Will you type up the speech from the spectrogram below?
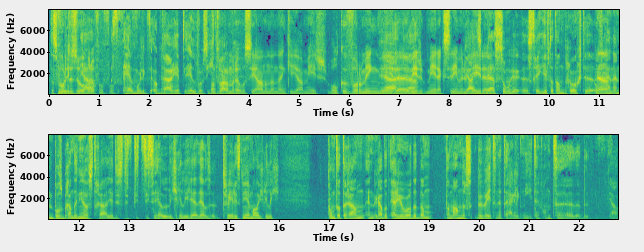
voor de zomer? of, of, Dat is heel moeilijk. Ook daar, je hebt heel voorzichtig. Want warmere oceanen, dan denk je ja, meer wolkenvorming, meer, uh, weer, meer extremer weer. Ja, sommige streken heeft dat dan droogte. Of, en, en, bosbranden in Australië. Dus het, is heel grillig. Hè. Het weer is nu helemaal grillig. Komt dat eraan en gaat het erger worden dan, dan anders? We weten het eigenlijk niet. Hè. Want ja,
